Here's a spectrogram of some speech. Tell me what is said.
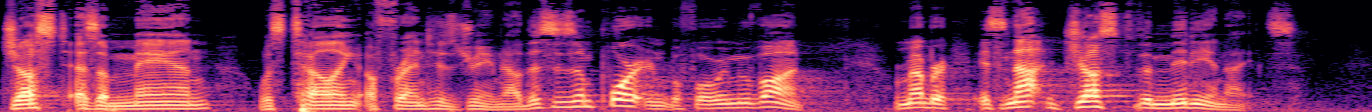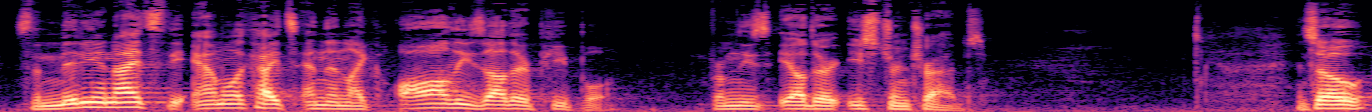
just as a man was telling a friend his dream. Now, this is important before we move on. Remember, it's not just the Midianites, it's the Midianites, the Amalekites, and then like all these other people from these other eastern tribes. And so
